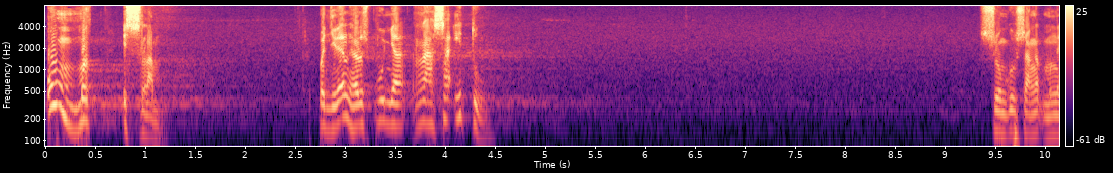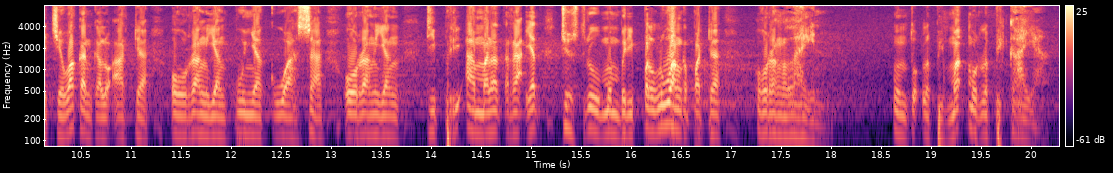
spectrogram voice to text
Umat Islam. Penjenengan harus punya rasa itu. Sungguh sangat mengecewakan kalau ada orang yang punya kuasa, orang yang diberi amanat rakyat justru memberi peluang kepada orang lain untuk lebih makmur, lebih kaya.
